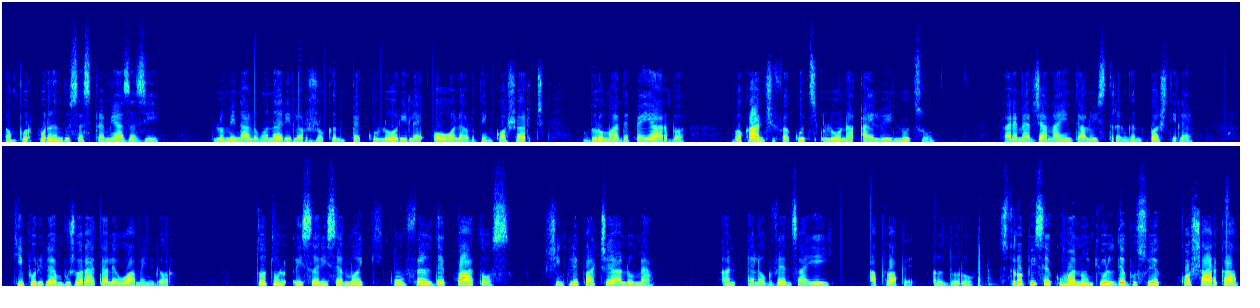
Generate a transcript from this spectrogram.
împurpurându-se spre miază zi, lumina lumânărilor jucând pe culorile ouălor din coșărci, bruma de pe iarbă, bocancii făcuți lună ai lui Nuțu, care mergea înaintea lui strângând păștile, chipurile îmbujorate ale oamenilor, Totul îi sărise în ochi cu un fel de patos și în clipa aceea lumea, în elogvența ei, aproape îl duru. Stropise cu mănunchiul de busuie coșarca,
